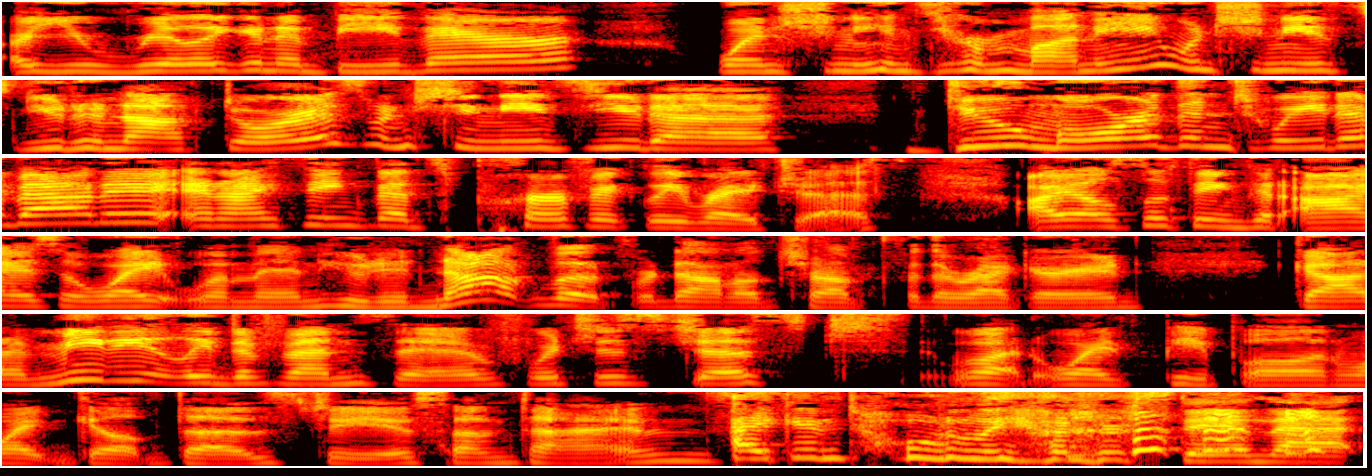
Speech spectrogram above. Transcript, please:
Are you really going to be there when she needs your money, when she needs you to knock doors, when she needs you to do more than tweet about it? And I think that's perfectly righteous. I also think that I, as a white woman who did not vote for Donald Trump for the record, got immediately defensive, which is just what white people and white guilt does to you sometimes. I can totally understand that.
